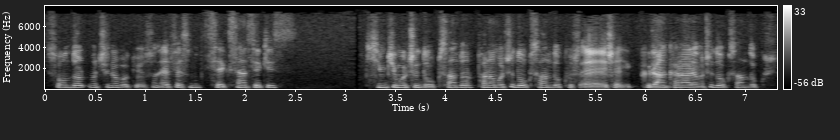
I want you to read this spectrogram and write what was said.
son dört maçına bakıyorsun. Efes maçı 88, Kimki maçı 94, Pana maçı 99. Ee, şey Gran Canaria maçı 99.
